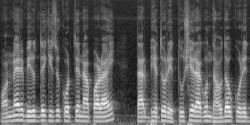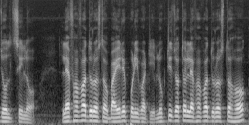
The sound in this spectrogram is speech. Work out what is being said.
অন্যের বিরুদ্ধে কিছু করতে না পারায় তার ভেতরে তুষের আগুন ধাউ ধাউ করে জ্বলছিল। লেফাফা দুরস্ত, বাইরে পরিপাটি। লোকটি যত লেফাফা দুরস্ত হোক,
